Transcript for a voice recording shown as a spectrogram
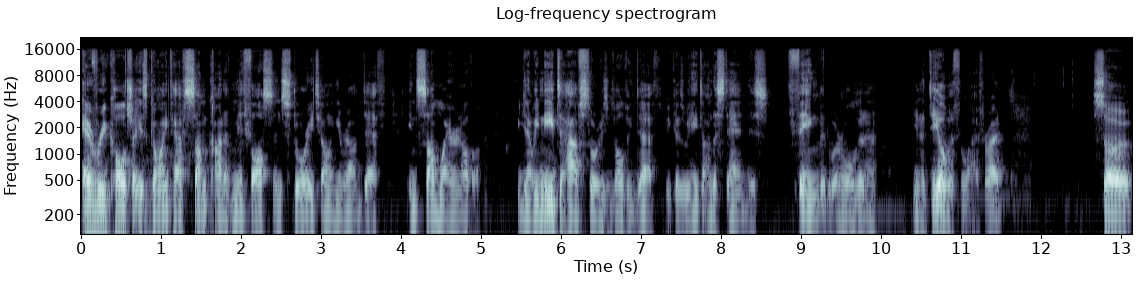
every culture is going to have some kind of mythos and storytelling around death in some way or another. You know, we need to have stories involving death because we need to understand this thing that we're all gonna, you know, deal with in life, right? So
